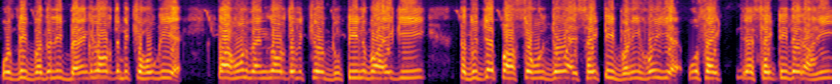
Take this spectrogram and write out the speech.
ਉਸ ਦੀ ਬਦਲੀ ਬੈਂਗਲੌਰ ਦੇ ਵਿੱਚ ਹੋ ਗਈ ਹੈ। ਤਾਂ ਹੁਣ ਬੈਂਗਲੌਰ ਦੇ ਵਿੱਚ ਉਹ ਡਿਊਟੀ ਨਿਭਾਏਗੀ, ਤਾਂ ਦੂਜੇ ਪਾਸੇ ਹੁਣ ਜੋ ਐਸਆਈਟੀ ਬਣੀ ਹੋਈ ਹੈ, ਉਸ ਐਸਆਈਟੀ ਦੇ ਰਾਹੀਂ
